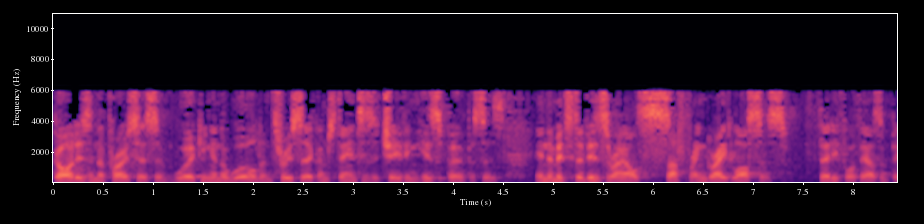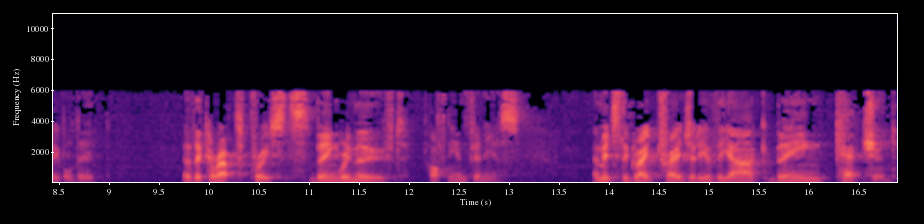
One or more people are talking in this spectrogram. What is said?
God is in the process of working in the world and through circumstances achieving his purposes. In the midst of Israel suffering great losses, 34,000 people dead, of the corrupt priests being removed, Hophni and Phinehas, amidst the great tragedy of the ark being captured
